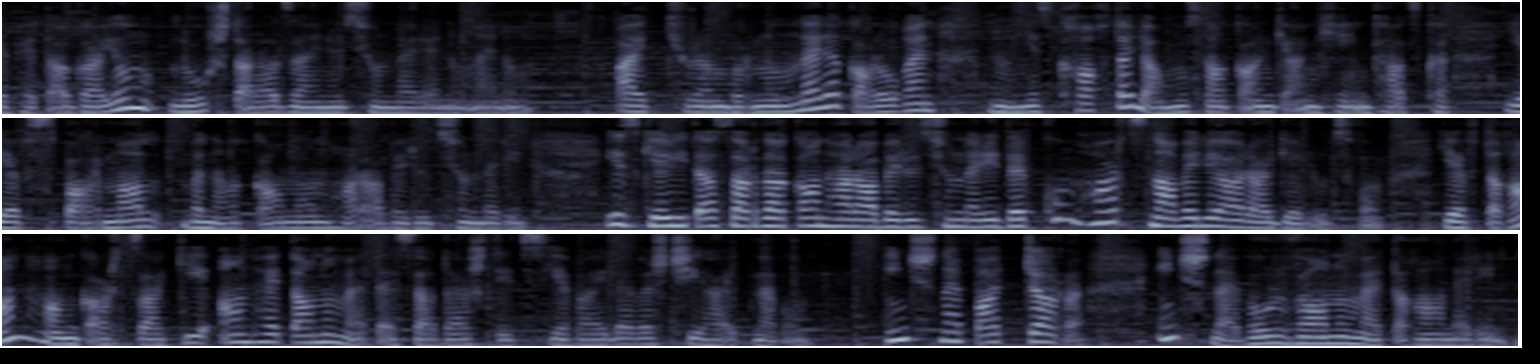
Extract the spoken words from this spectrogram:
եւ հետագայում լուրջ տարաձայնություններ են ունենում Այդ թյուրըմբռնումները կարող են նույնիսկ խախտել ամուսնական կյանքի ընթացքը եւ սպառնալ բնականon հարաբերություններին։ Իսկ երիտասարդական հարաբերությունների դեպքում հարցն ավելի արագ է լուծվում եւ տղան հանկարծակի անհետանում է տեսադաշտից եւ այլևս չի հայտնվում։ Ինչն է պատճառը։ Ինչն է, որ վանում է տղաներին։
